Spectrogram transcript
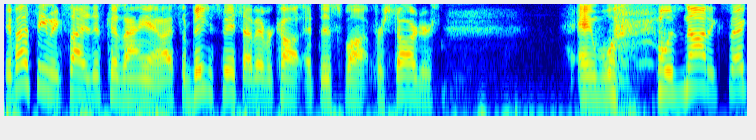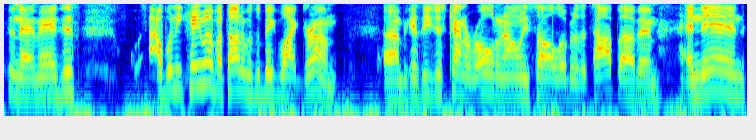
If I seem excited, it's because I am. That's the biggest fish I've ever caught at this spot, for starters. And was not expecting that, man. Just when he came up, I thought it was a big black drum um, because he just kind of rolled and I only saw a little bit of the top of him. And then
